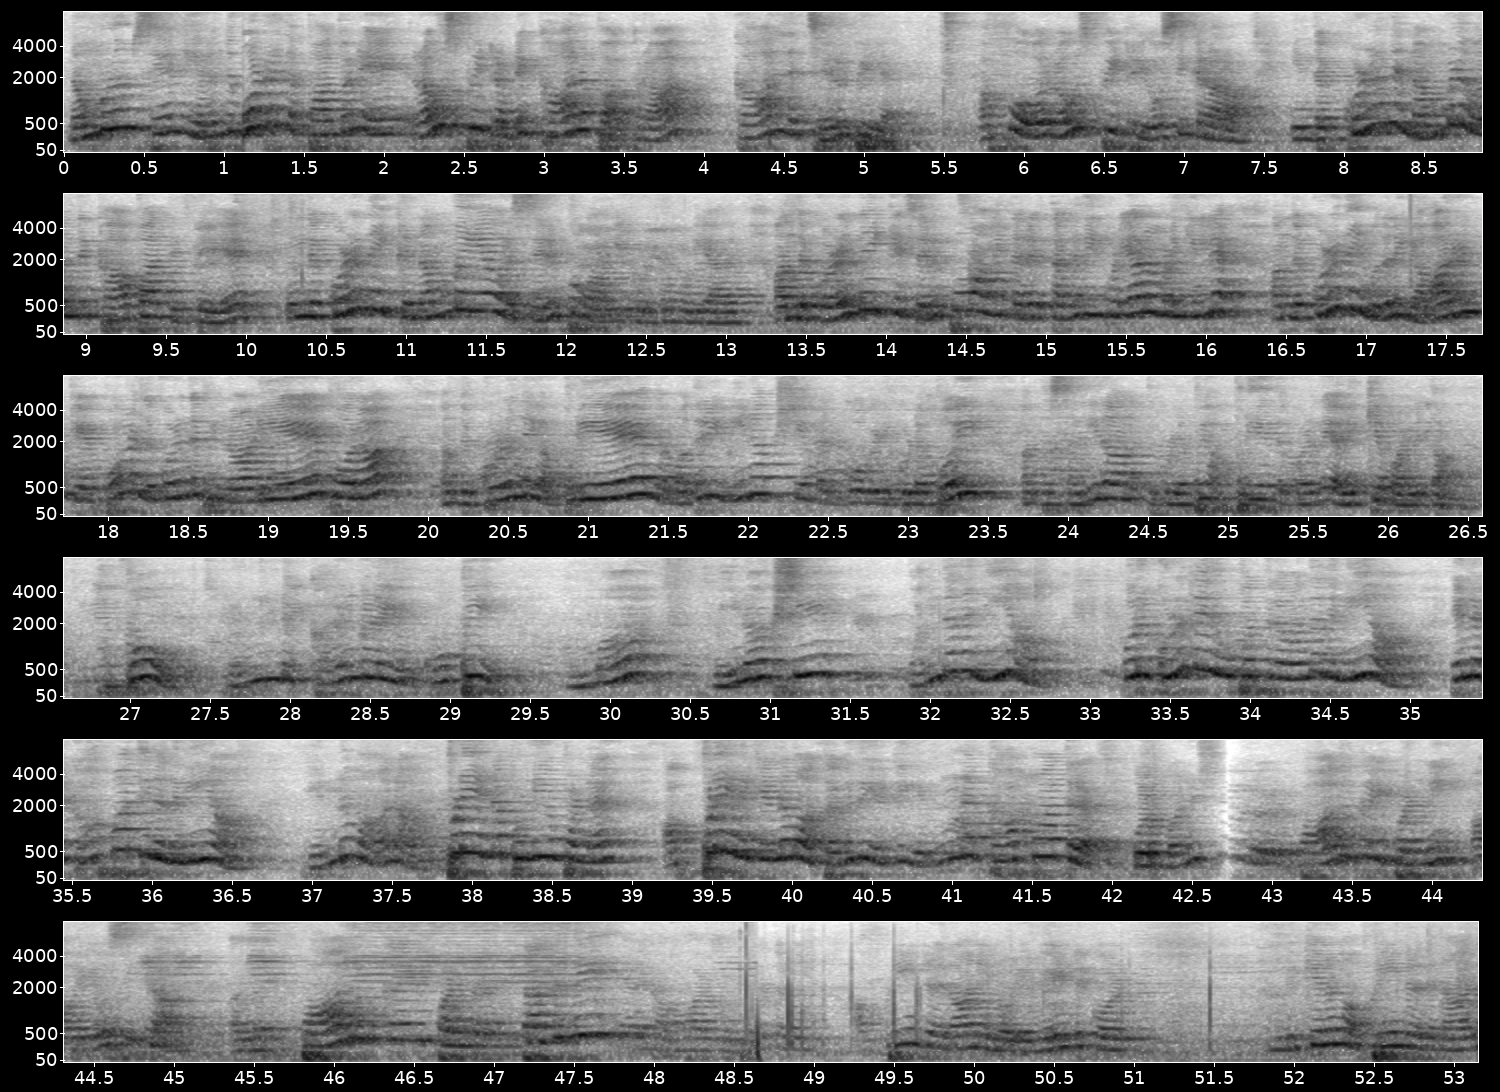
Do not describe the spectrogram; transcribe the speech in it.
நம்மளும் சேர்ந்து இறந்து ஓடுறத பார்த்தோன்னே ரவுஸ் பீட்டர் அப்படியே காலை பார்க்குறா காலில் செருப்பு இல்ல. அப்போ ரவுஸ் பீட்டர் யோசிக்கிறாராம் இந்த குழந்தை நம்மளை வந்து காப்பாத்திட்டு இந்த குழந்தைக்கு நம்ம ஏன் ஒரு செருப்பு வாங்கி கொடுக்க முடியாது? அந்த குழந்தைக்கு செருப்பு வாங்கி தர தகுதி கூடயா நம்மளுக்கு இல்லை? அந்த குழந்தை முதல்ல யாருன்னு கேட்போம். அந்த குழந்தை பின்னாடியே போறா. அந்த குழந்தை அப்படியே அந்த மதுரை மீனாட்சி அம்மன் கோவிலுக்குள்ள போய் அந்த சன்னிதானத்துக்குள்ள போய் அப்படியே அந்த குழந்தை ஐக்கியமாயிட்டான் அப்போ ரெண்டு கரங்களையும் கூப்பி அம்மா மீனாட்சி வந்தது நீயா? ஒரு குழந்தை ரூபத்துல வந்தது நீயா? என்னை காப்பாத்தினது நீயா? என்னம்மா நான் அப்படியே என்ன புண்ணியம் பண்ண? அப்படியே எனக்கு என்னம்மா தகுதி இருக்கு? என்ன காப்பாத்துற? ஒரு மனுஷன் ஒரு பாதுகை பண்ணி அவ யோசிக்கிறான் அந்த பாதுகை பண்ற தகுதி எனக்கு அம்மாள் கொடுக்கணும் அப்படின்றதுதான் என்னுடைய வேண்டுகோள். முடிக்கணும் அப்படின்றதுனால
